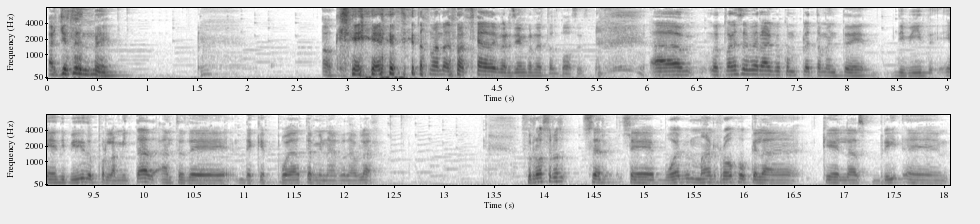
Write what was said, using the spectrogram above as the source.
Ayúdenme. Ok, estoy tomando demasiada diversión con estas voces. Ah, me parece ver algo completamente eh, dividido por la mitad antes de que pueda terminar de hablar. Su rostro se, vuelve más rojo que, la, que las eh,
